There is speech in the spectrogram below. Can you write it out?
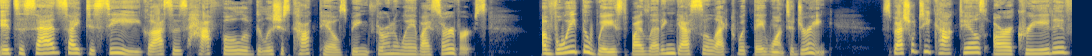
It's a sad sight to see glasses half full of delicious cocktails being thrown away by servers. Avoid the waste by letting guests select what they want to drink. Specialty cocktails are a creative,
